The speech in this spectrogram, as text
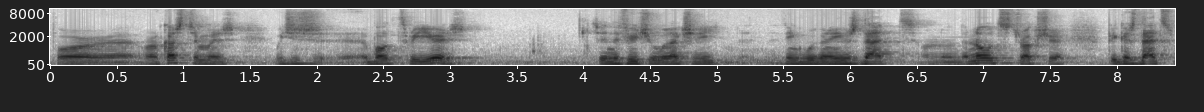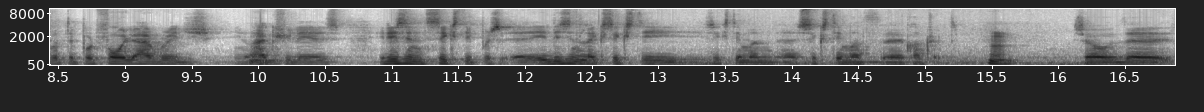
for, uh, for our customers, which is uh, about three years. So in the future, we'll actually, I think we're going to use that on, on the note structure because that's what the portfolio average, you know, actually is. It isn't 60 percent. It isn't like 60, 60 month, uh, 60 month uh, contract. So the,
